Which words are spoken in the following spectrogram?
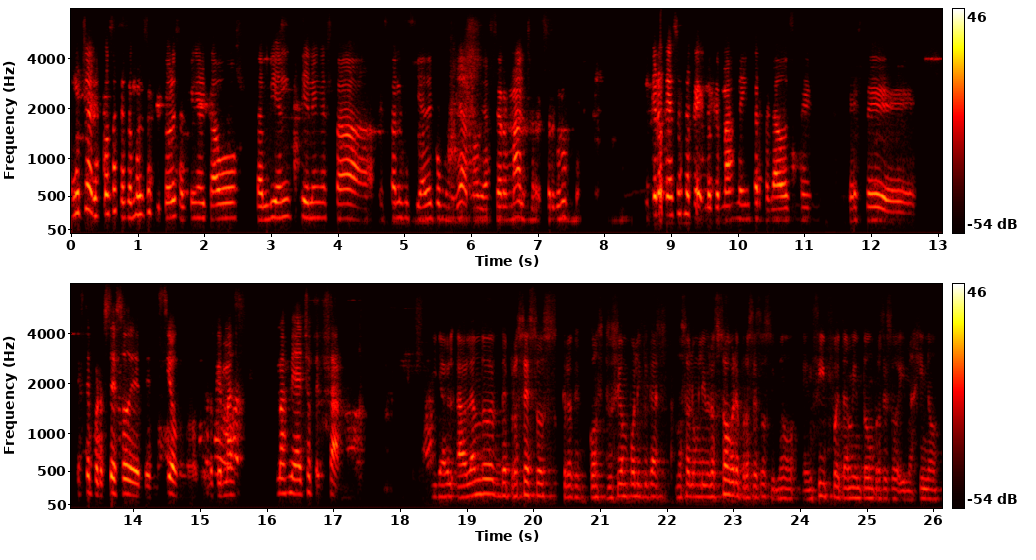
muchas de las cosas que hacemos los escritores al fin y al cabo también tienen esta, esta necesidad de comunidad, ¿no? de hacer mancha, de hacer grupo creo que eso es lo que, lo que más me ha interpelado este, este, este proceso de, de edición, ¿no? lo que más, más me ha hecho pensar. Y hablando de procesos, creo que Constitución Política es no solo un libro sobre procesos, sino en sí fue también todo un proceso, imagino,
